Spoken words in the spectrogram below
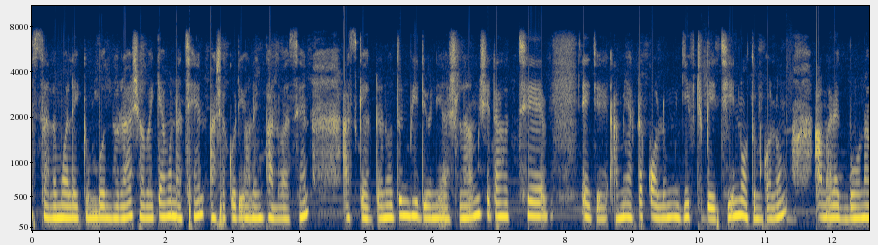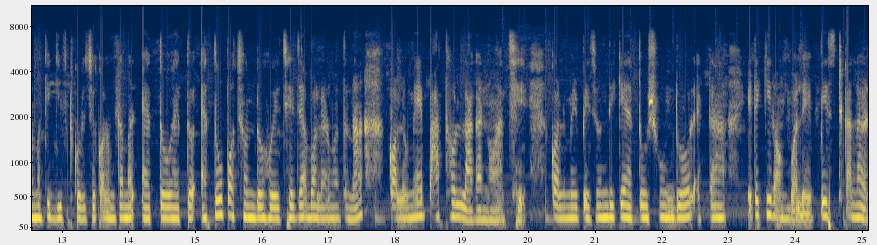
আসসালামু আলাইকুম বন্ধুরা, সবাই কেমন আছেন? আশা করি অনেক ভালো আছেন। আজকে একটা নতুন ভিডিও নিয়ে আসলাম, সেটা হচ্ছে এই যে আমি একটা কলম গিফট পেয়েছি, নতুন কলম। আমার এক বোন আমাকে গিফট করেছে, কলমটা আমার এত এত এত পছন্দ হয়েছে, যা বলার মতো না। কলমে পাথর লাগানো আছে। কলমের পেছন দিকে এত সুন্দর একটা, এটা কি রং বলে? Paste colour.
